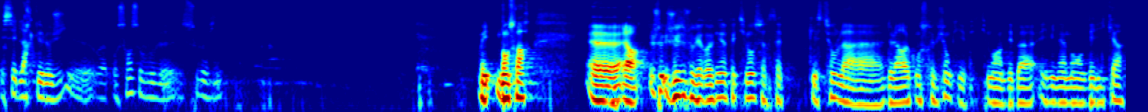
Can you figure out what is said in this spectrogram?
Et c'est de l'archéologie euh, au sens où vous le souleviez. Oui, bonsoir. Euh, alors, je, je, voulais revenir effectivement sur cette question de la, reconstruction, qui est effectivement un débat éminemment délicat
